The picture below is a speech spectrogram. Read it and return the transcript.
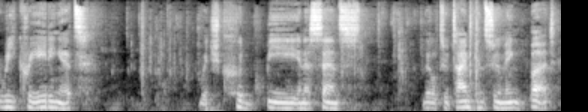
recreating it which could be, in a sense, a little too time-consuming, but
